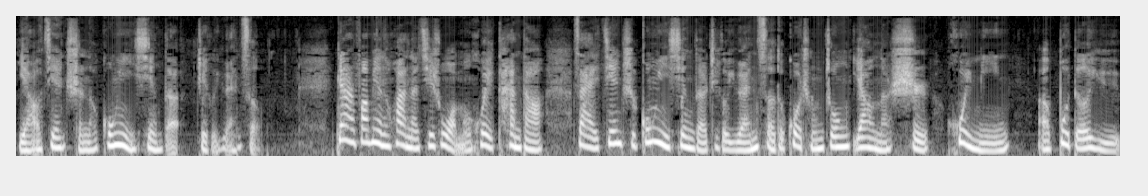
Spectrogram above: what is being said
也要坚持呢公益性的这个原则。第二方面的话呢，其实我们会看到，在坚持公益性的这个原则的过程中，要呢是惠民。呃，不得与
